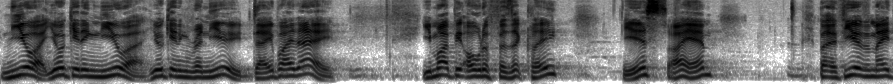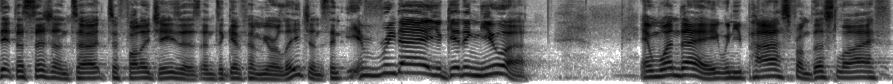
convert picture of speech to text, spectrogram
Newer. You're getting newer. You're getting renewed day by day. You might be older physically. Yes, I am. But if you have made that decision to, to follow Jesus and to give him your allegiance, then every day you're getting newer. And one day, when you pass from this life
